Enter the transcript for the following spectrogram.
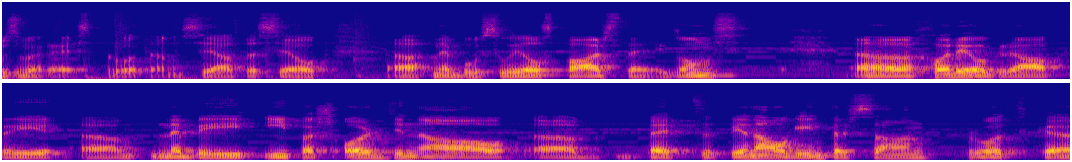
uzvarēs, protams. Jā, tas jau uh, nebūs liels pārsteigums. Uh, Horeogrāfija uh, nebija īpaši oriģināla, uh, bet vienalga interesanti. Proti, ka,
